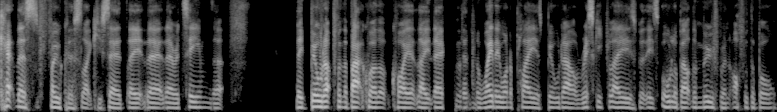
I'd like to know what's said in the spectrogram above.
kept their focus, like you said. They they're they're a team that they build up from the back well up quiet. Like they the, the way they want to play is build out risky plays, but it's all about the movement off of the ball.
